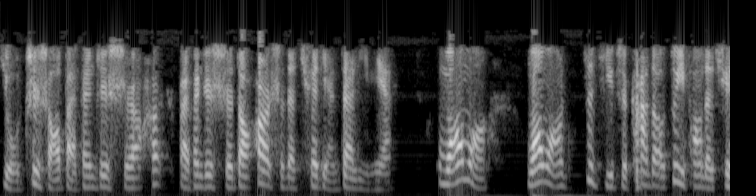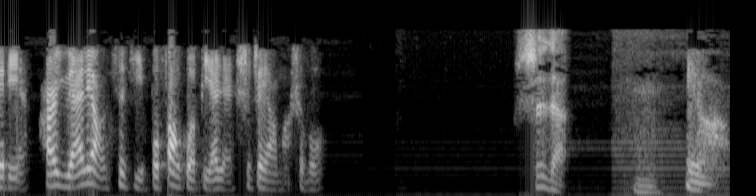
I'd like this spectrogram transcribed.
有至少百分之十二百分之十到二十的缺点在里面，往往往往自己只看到对方的缺点，而原谅自己，不放过别人，是这样吗？师傅？是的，嗯嗯，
